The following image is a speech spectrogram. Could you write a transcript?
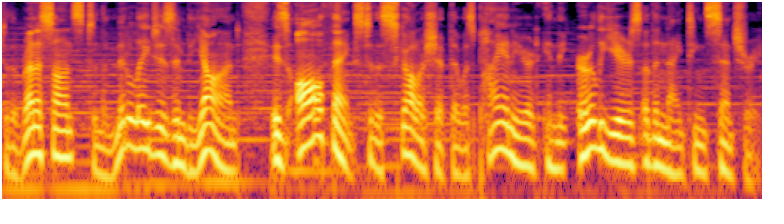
to the Renaissance to the Middle Ages and beyond is all thanks to the scholarship that was pioneered in the early years of the 19th century.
